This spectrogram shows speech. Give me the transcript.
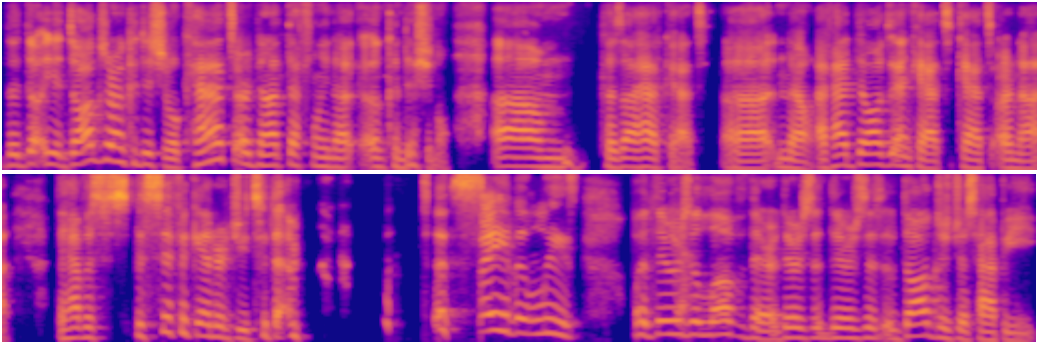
The yeah, dogs are unconditional. Cats are not definitely not unconditional. Um, because I have cats. Uh, no, I've had dogs and cats. Cats are not. They have a specific energy to them, to say the least. But there is yeah. a love there. There's a, there's a, dogs are just happy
